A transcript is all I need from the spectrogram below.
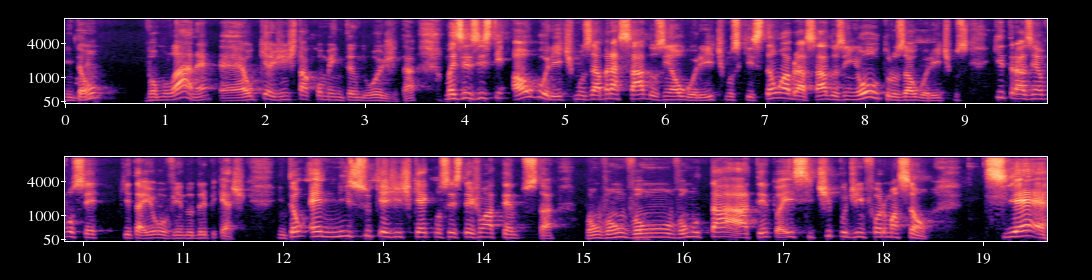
Então, Vamos lá, né? É o que a gente está comentando hoje, tá? Mas existem algoritmos abraçados em algoritmos que estão abraçados em outros algoritmos que trazem a você que está aí ouvindo o Dripcast. Então é nisso que a gente quer que vocês estejam atentos, tá? Vamos, vamos, vamos, vamos estar tá atento a esse tipo de informação. Se é.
